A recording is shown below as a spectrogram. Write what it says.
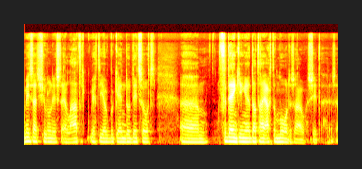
misdaadjournalist en later werd hij ook bekend door dit soort ehm, verdenkingen dat hij achter moorden zou zitten. En zo.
